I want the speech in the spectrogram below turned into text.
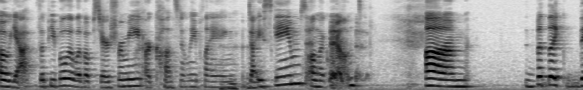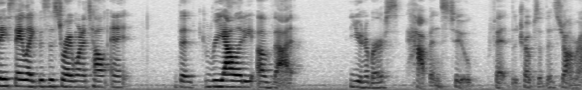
Oh yeah, the people that live upstairs from me are constantly playing dice games on the ground. Um but like they say like this is a story I want to tell and it the reality of that universe happens to fit the tropes of this genre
